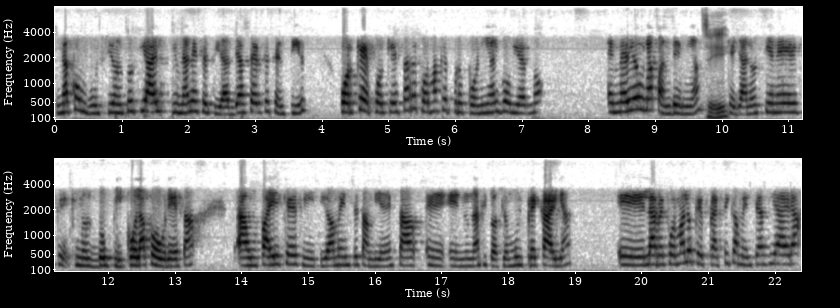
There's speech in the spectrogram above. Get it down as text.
una convulsión social y una necesidad de hacerse sentir. ¿Por qué? Porque esta reforma que proponía el gobierno en medio de una pandemia que ya nos tiene, que, nos duplicó la pobreza a un país que definitivamente también está eh, en una situación muy precaria, eh, la reforma lo que prácticamente hacía era,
